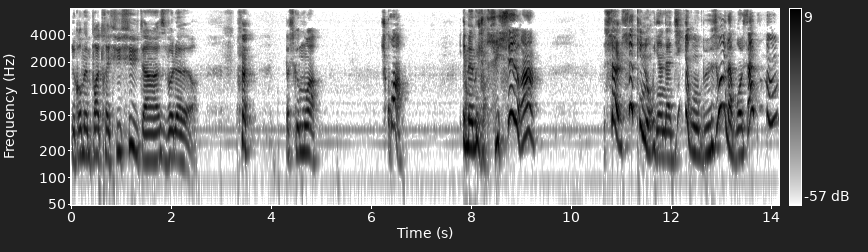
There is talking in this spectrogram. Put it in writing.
n'est quand même pas très fufute, hein, ce voleur. Parce que moi, je crois, et même j'en suis sûr, hein, seuls ceux qui n'ont rien à dire ont besoin de la brosse dents. Hein.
